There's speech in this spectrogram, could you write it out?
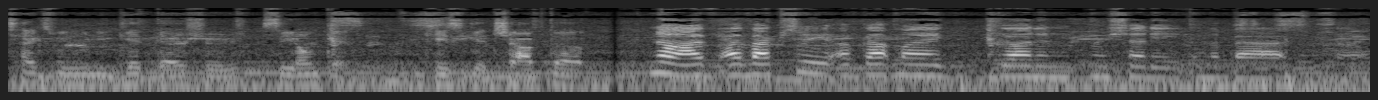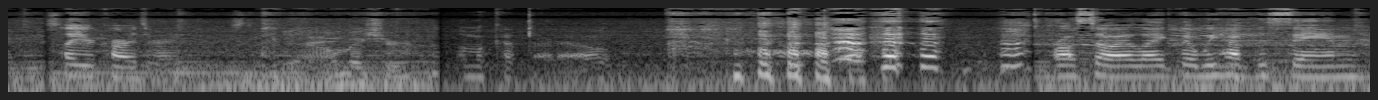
text me when you get there, so, you don't get, in case you get chopped up. No, I've, I've actually, I've got my gun and machete in the back, so play your cards right. Yeah, I'll make sure. I'm gonna cut that. also, I like that we have the same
